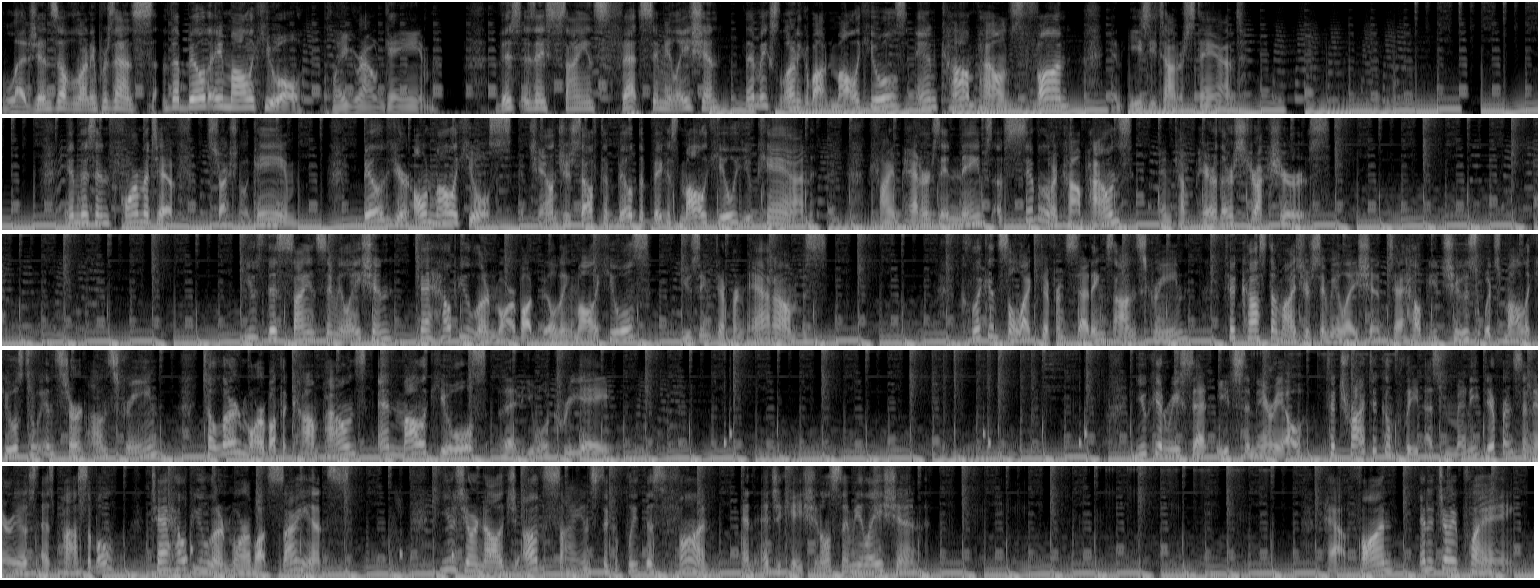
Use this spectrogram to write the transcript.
Legends of Learning presents the Build a Molecule Playground game. This is a science PhET simulation that makes learning about molecules and compounds fun and easy to understand. In this informative instructional game, build your own molecules and challenge yourself to build the biggest molecule you can. Find patterns in names of similar compounds and compare their structures. Use this science simulation to help you learn more about building molecules using different atoms. Click and select different settings on screen to customize your simulation to help you choose which molecules to insert on screen to learn more about the compounds and molecules that you will create. You can reset each scenario to try to complete as many different scenarios as possible to help you learn more about science. Use your knowledge of science to complete this fun and educational simulation. Have fun and enjoy playing.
